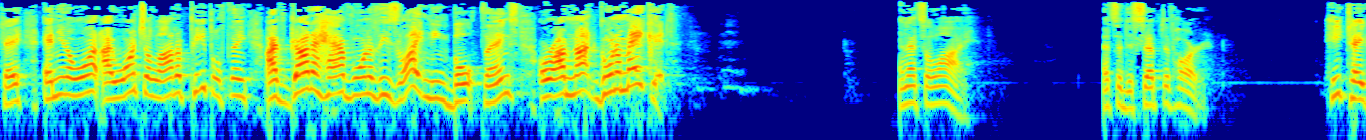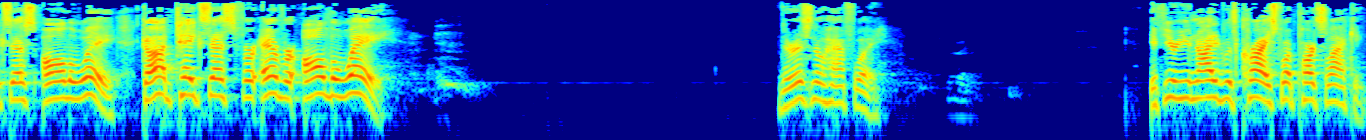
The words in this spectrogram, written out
Okay. And you know what? I watch a lot of people think, I've got to have one of these lightning bolt things or I'm not going to make it. And that's a lie. That's a deceptive heart. He takes us all the way. God takes us forever all the way. There is no halfway. If you're united with Christ, what part's lacking?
